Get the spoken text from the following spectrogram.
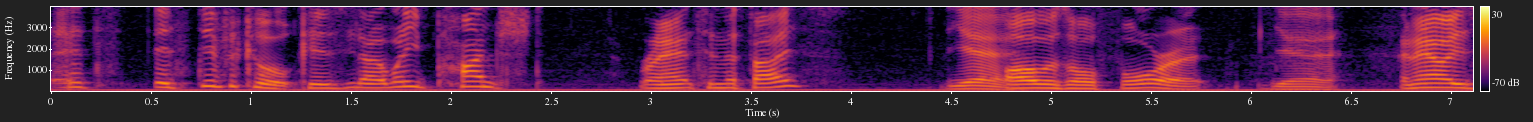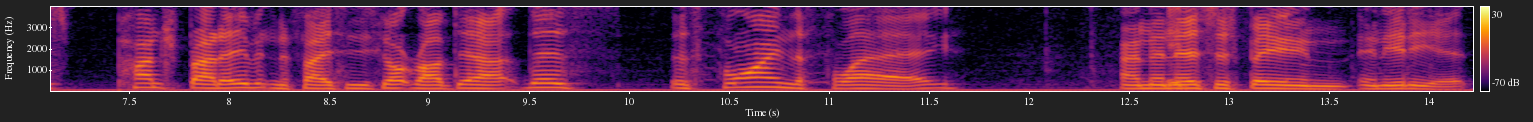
it's it's difficult because you know when he punched Rance in the face, Yeah, I was all for it, yeah, and now he's punched Brad Ebert in the face. He's got rubbed out. There's there's flying the flag, and then It- there's just being an idiot.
